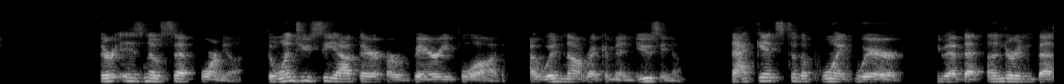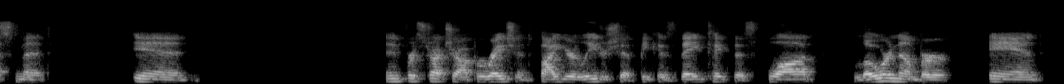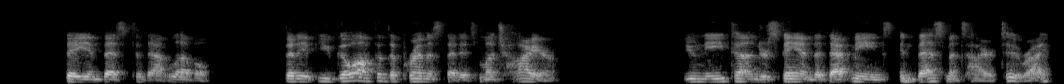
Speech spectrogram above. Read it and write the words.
There is no set formula. The ones you see out there are very flawed. I would not recommend using them. That gets to the point where you have that underinvestment in infrastructure operations by your leadership because they take this flawed lower number and they invest to that level. But if you go off of the premise that it's much higher, you need to understand that that means investment's higher too, right?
